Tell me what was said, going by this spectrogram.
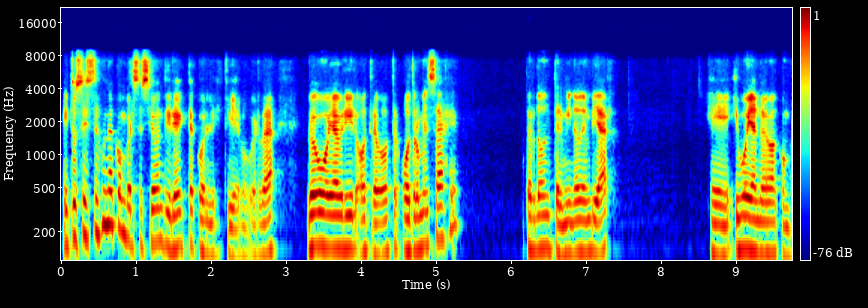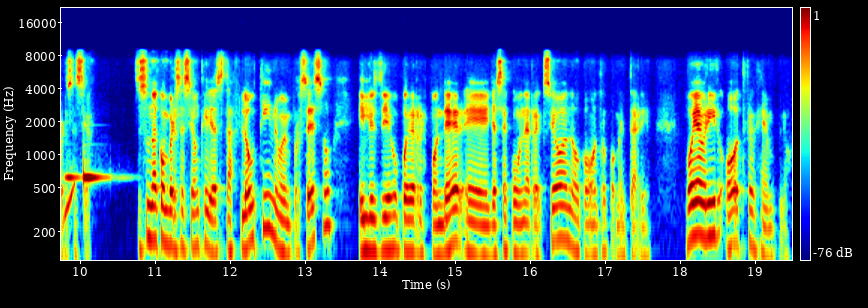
Entonces, esta es una conversación directa con Luis Diego, ¿verdad? Luego voy a abrir otro, otro, otro mensaje. Perdón, termino de enviar. Eh, y voy a nueva conversación. Es una conversación que ya está floating o en proceso y Luis Diego puede responder eh, ya sea con una reacción o con otro comentario. Voy a abrir otro ejemplo.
